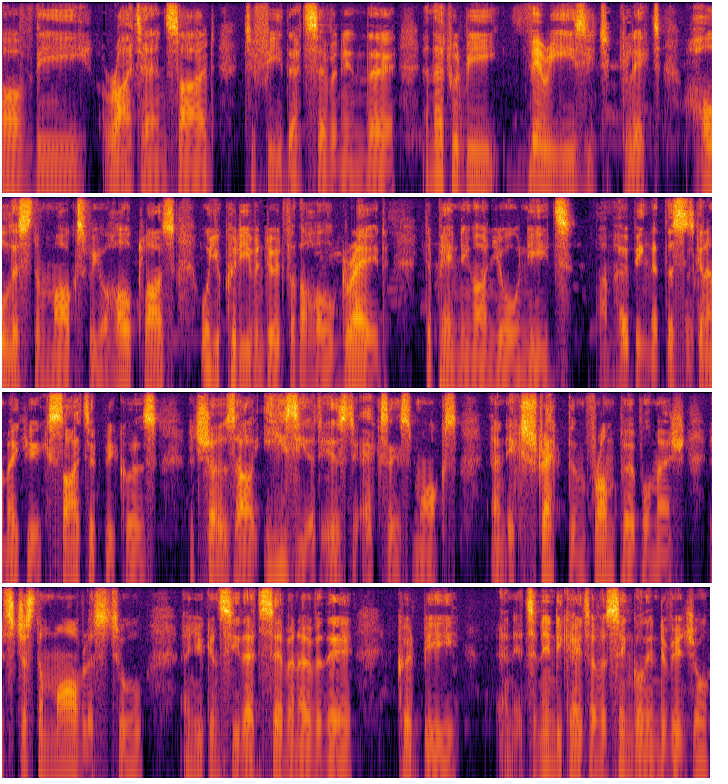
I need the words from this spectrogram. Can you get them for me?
of the right hand side to feed that 7 in there and that would be very easy to collect a whole list of marks for your whole class or you could even do it for the whole grade depending on your needs. I'm hoping that this is going to make you excited because it shows how easy it is to access marks and extract them from Purple Mash. It's just a marvelous tool and you can see that 7 over there could be and it's an indicator of a single individual,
